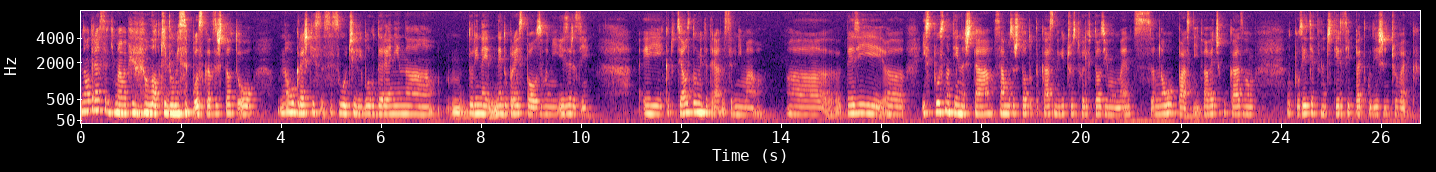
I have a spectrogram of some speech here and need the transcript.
Много трябва да се внимава лодки думи се пускат, защото много грешки са се случили благодарение на дори недобре не използвани изрази. И като цяло с думите трябва да се внимава. Тези изпуснати неща, само защото така сме ги чувствали в този момент, са много опасни. И това вече го казвам от позицията на 45 годишен човек.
